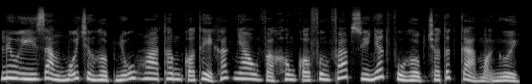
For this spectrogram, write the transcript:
Lưu ý rằng mỗi trường hợp nhũ hoa thâm có thể khác nhau và không có phương pháp duy nhất phù hợp cho tất cả mọi người.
